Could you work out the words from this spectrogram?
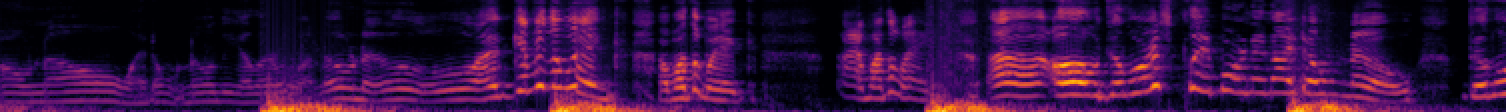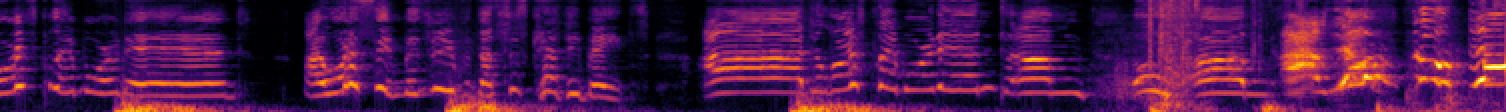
Oh no, I don't know the other one. Oh no, uh, give me the wig. I want the wig. I want the wig. Uh, oh, Dolores Claiborne and I don't know. Dolores Claiborne and I want to say Misery, but that's just Kathy Bates. Uh, Dolores Claiborne and, um, oh, um, ah, no, no, no,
